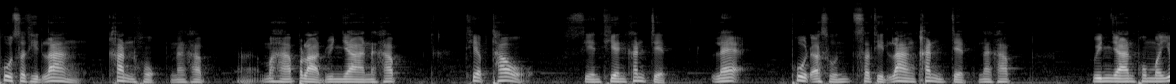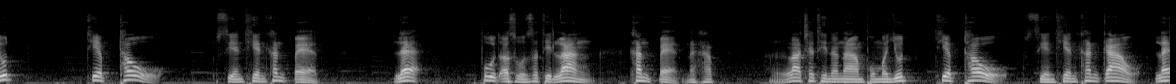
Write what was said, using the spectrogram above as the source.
พูดสถิตล่างขั้น 6 นะครับ มหาปราดวิญญาณนะครับ เทียบเท่า เสียนเทียนขั้น 7 และพูดอสูรสถิตล่างขั้น 7 นะครับ วิญญาณพมยุทธเทียบเท่าเสียนเทียนขั้น 8 และพูดอสูรสถิตล่างขั้น 8 นะครับ ราชธินานามพมยุทธเทียบเท่าเสียนเทียนขั้น 9 และ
